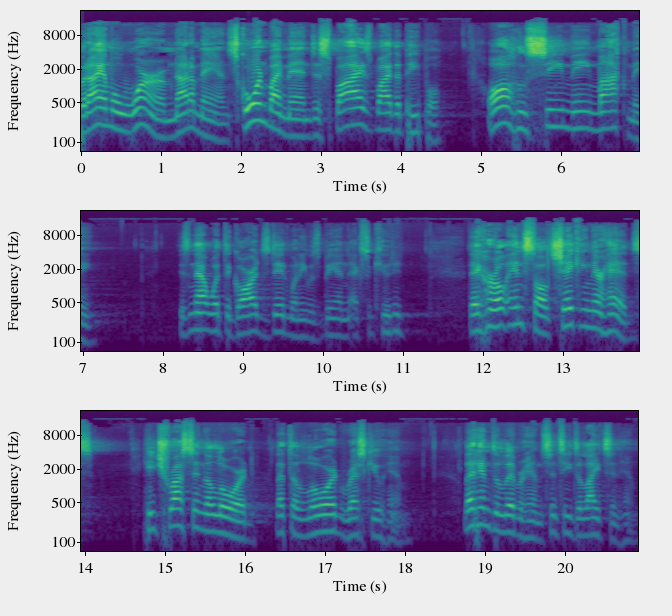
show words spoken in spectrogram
But I am a worm, not a man, scorned by men, despised by the people. All who see me mock me. Isn't that what the guards did when he was being executed? They hurl insults, shaking their heads. He trusts in the Lord. Let the Lord rescue him. Let him deliver him, since he delights in him.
